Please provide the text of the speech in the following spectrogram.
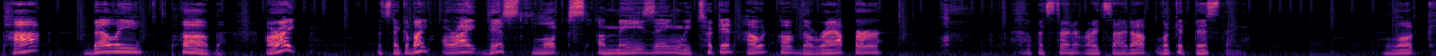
Pot Belly Pub. All right, let's take a bite. All right, this looks amazing. We took it out of the wrapper. Let's turn it right side up. Look at this thing. Look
